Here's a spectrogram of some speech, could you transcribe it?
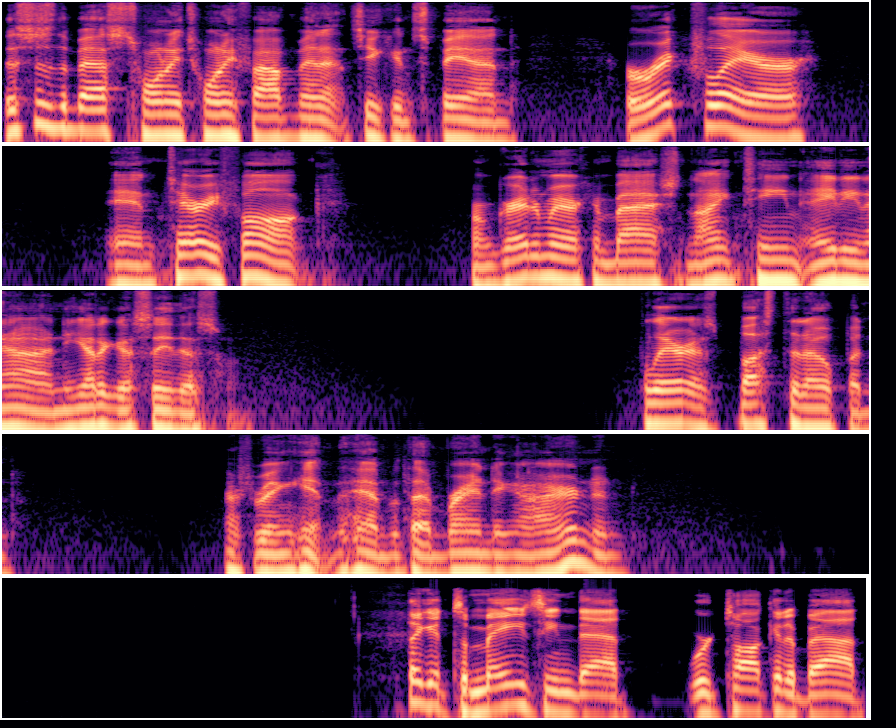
this is the best 20, 25 minutes you can spend. Ric Flair and Terry Funk from Great American Bash 1989. You got to go see this one. Flair is busted open after being hit in the head with that branding iron. And I think it's amazing that we're talking about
